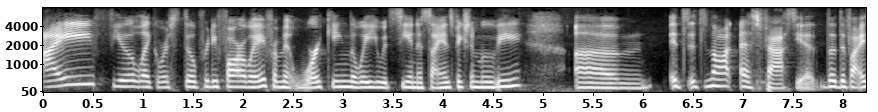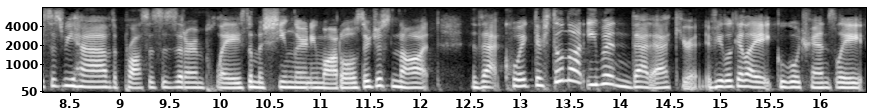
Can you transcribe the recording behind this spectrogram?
I feel like we're still pretty far away from it working the way you would see in a science fiction movie. Um, it's it's not as fast yet. The devices we have, the processes that are in place, the machine learning models, they're just not that quick. They're still not even that accurate. If you look at like Google Translate,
